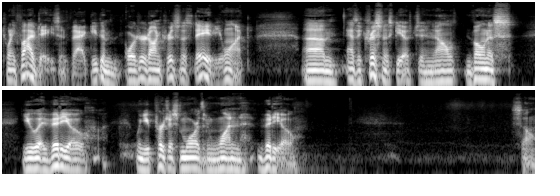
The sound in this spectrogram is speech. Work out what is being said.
25 days, in fact. You can order it on Christmas Day if you want um, as a Christmas gift, and I'll bonus you a video when you purchase more than one video. So,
